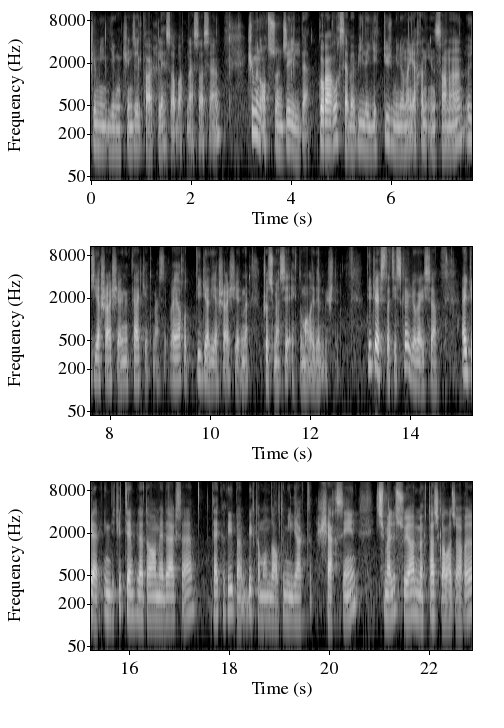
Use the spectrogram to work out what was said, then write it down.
2022-ci il tarixli hesabatına əsasən 2030-cu ildə quraqlıq səbəbilə 700 milyona yaxın insanın öz yaşayış yerini tərk etməsi və yaxud digər yaşayış yerinə köçməsi ehtimal edilmişdir. Digər statistikaya görə isə əgər indiki templə davam edərsə, təqribən 1.6 milyard şəxsin içməli suya möhtac qalacağı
